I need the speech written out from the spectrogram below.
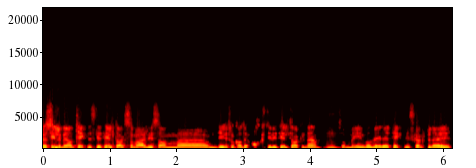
kan skille mellom tekniske tiltak, som er liksom, uh, de såkalte aktive tiltakene, mm. som involverer tekniske entreprenører.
